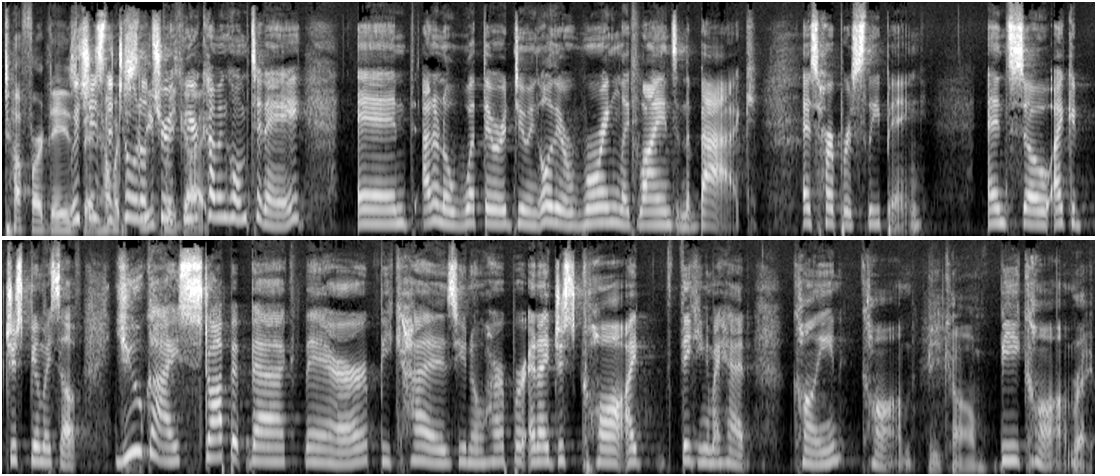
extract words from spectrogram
tough our days Which been, is the total truth. we We were coming home today, and I don't know what they were doing. Oh, they were roaring like lions in the back as Harper's sleeping. And so I could just feel myself, you guys stop it back there because, you know, Harper, and I just call, I thinking in my head, Colleen, calm, Be calm. be calm. Right.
